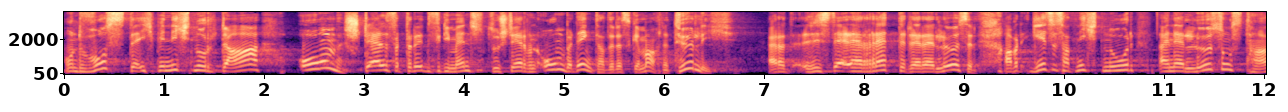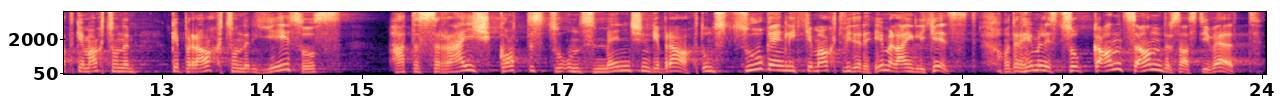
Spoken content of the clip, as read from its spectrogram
und wusste, ich bin nicht nur da, um stellvertretend für die Menschen zu sterben, unbedingt hat er das gemacht, natürlich. Er ist der Retter, der Erlöser. Aber Jesus hat nicht nur eine Erlösungstat gemacht, sondern gebracht, sondern Jesus hat das Reich Gottes zu uns Menschen gebracht, uns zugänglich gemacht, wie der Himmel eigentlich ist. Und der Himmel ist so ganz anders als die Welt.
